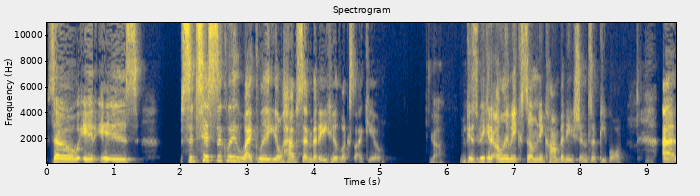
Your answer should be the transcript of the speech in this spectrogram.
so it is statistically likely you'll have somebody who looks like you Yeah. because we can only make so many combinations of people uh,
